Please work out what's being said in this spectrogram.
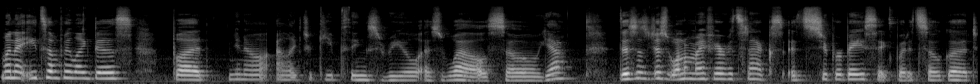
when I eat something like this. But you know, I like to keep things real as well. So yeah, this is just one of my favorite snacks. It's super basic, but it's so good.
